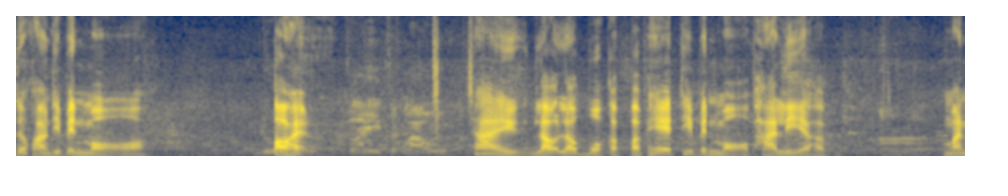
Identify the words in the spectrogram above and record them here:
ด้วยความที่เป็นหมอดูต่อให้ไกลจากเรา ใช่แล้วแล้วบวกกับประเภทที่เป็นหมอพาลีอะครับอ่ามัน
